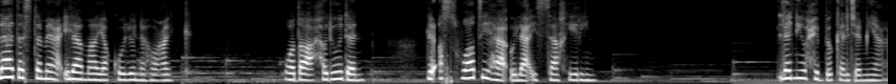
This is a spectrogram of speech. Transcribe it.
لا تستمع إلى ما يقولونه عنك. وضع حدودا لأصوات هؤلاء الساخرين. لن يحبك الجميع.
